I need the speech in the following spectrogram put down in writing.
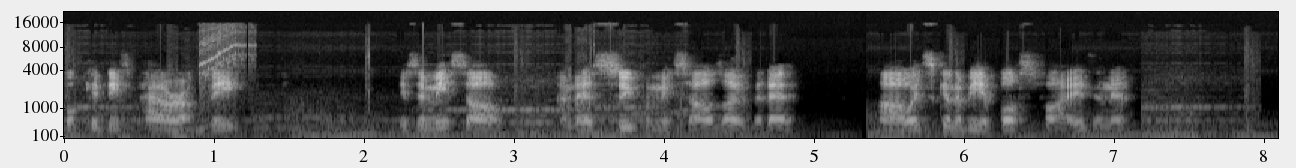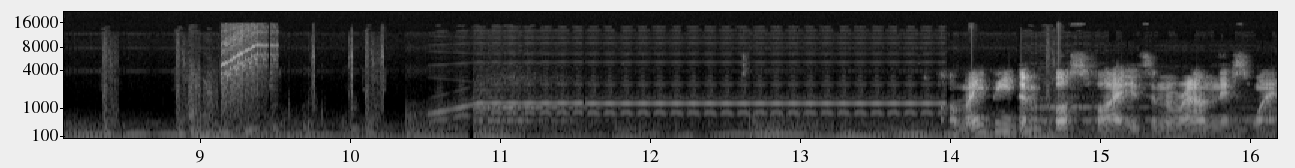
What could this power up be? It's a missile, and there's super missiles over there. Oh, it's gonna be a boss fight, isn't it? Or maybe the boss fight isn't around this way.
